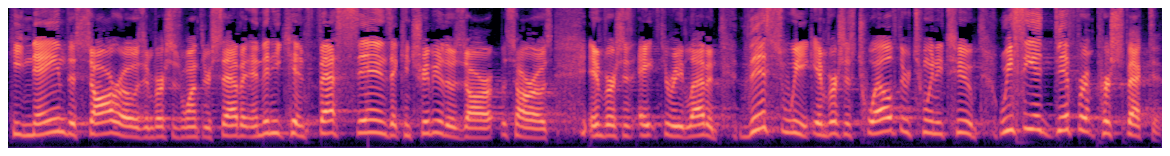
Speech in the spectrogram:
He named the sorrows in verses 1 through 7, and then he confessed sins that contributed to those sorrows in verses 8 through 11. This week, in verses 12 through 22, we see a different perspective.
